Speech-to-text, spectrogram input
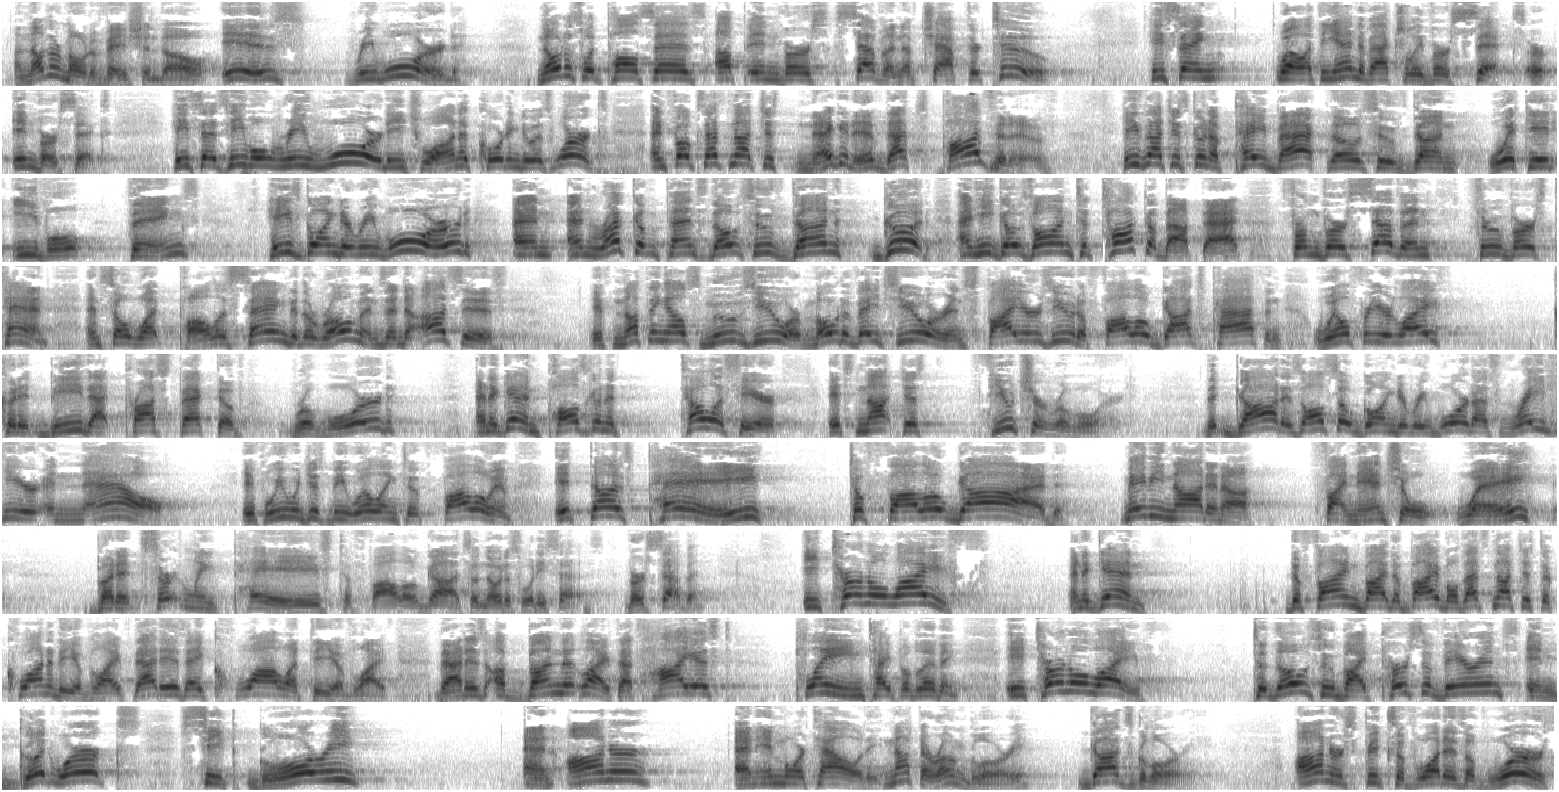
Another motivation though is reward. Notice what Paul says up in verse 7 of chapter 2. He's saying, well, at the end of actually verse 6, or in verse 6, he says he will reward each one according to his works. And folks, that's not just negative, that's positive. He's not just going to pay back those who've done wicked, evil things. He's going to reward and, and recompense those who've done good. And he goes on to talk about that from verse 7 through verse 10. And so what Paul is saying to the Romans and to us is, if nothing else moves you or motivates you or inspires you to follow God's path and will for your life, could it be that prospect of reward? And again, Paul's going to tell us here, it's not just future reward. That God is also going to reward us right here and now if we would just be willing to follow Him. It does pay to follow God. Maybe not in a financial way, but it certainly pays to follow God. So notice what he says. Verse 7. Eternal life. And again, defined by the Bible, that's not just a quantity of life, that is a quality of life. That is abundant life. That's highest plane type of living. Eternal life to those who by perseverance in good works seek glory and honor and immortality. Not their own glory, God's glory. Honor speaks of what is of worth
